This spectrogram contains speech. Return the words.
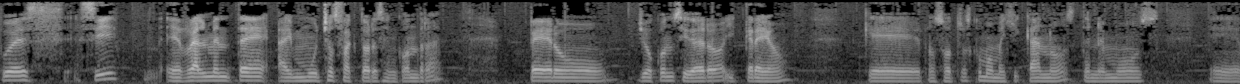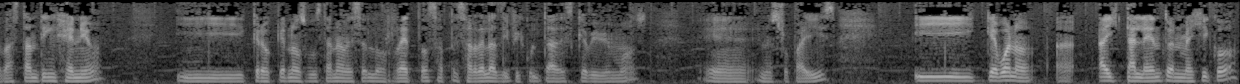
Pues sí, eh, realmente hay muchos factores en contra, pero yo considero y creo que nosotros como mexicanos tenemos eh, bastante ingenio y creo que nos gustan a veces los retos a pesar de las dificultades que vivimos eh, en nuestro país. Y que bueno hay talento en México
